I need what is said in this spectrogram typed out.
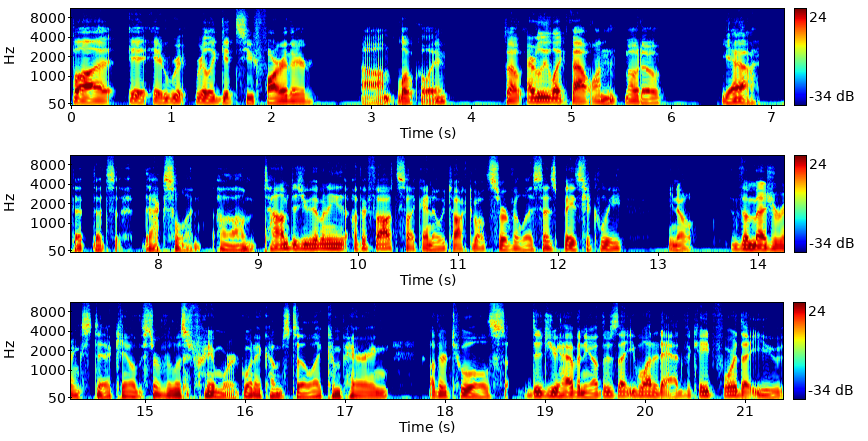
but it, it re- really gets you farther um, locally. So I really like that one, Moto. Yeah, that that's excellent. Um, Tom, did you have any other thoughts? Like I know we talked about serverless as basically, you know, the measuring stick, you know, the serverless framework when it comes to like comparing other tools. Did you have any others that you wanted to advocate for that you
